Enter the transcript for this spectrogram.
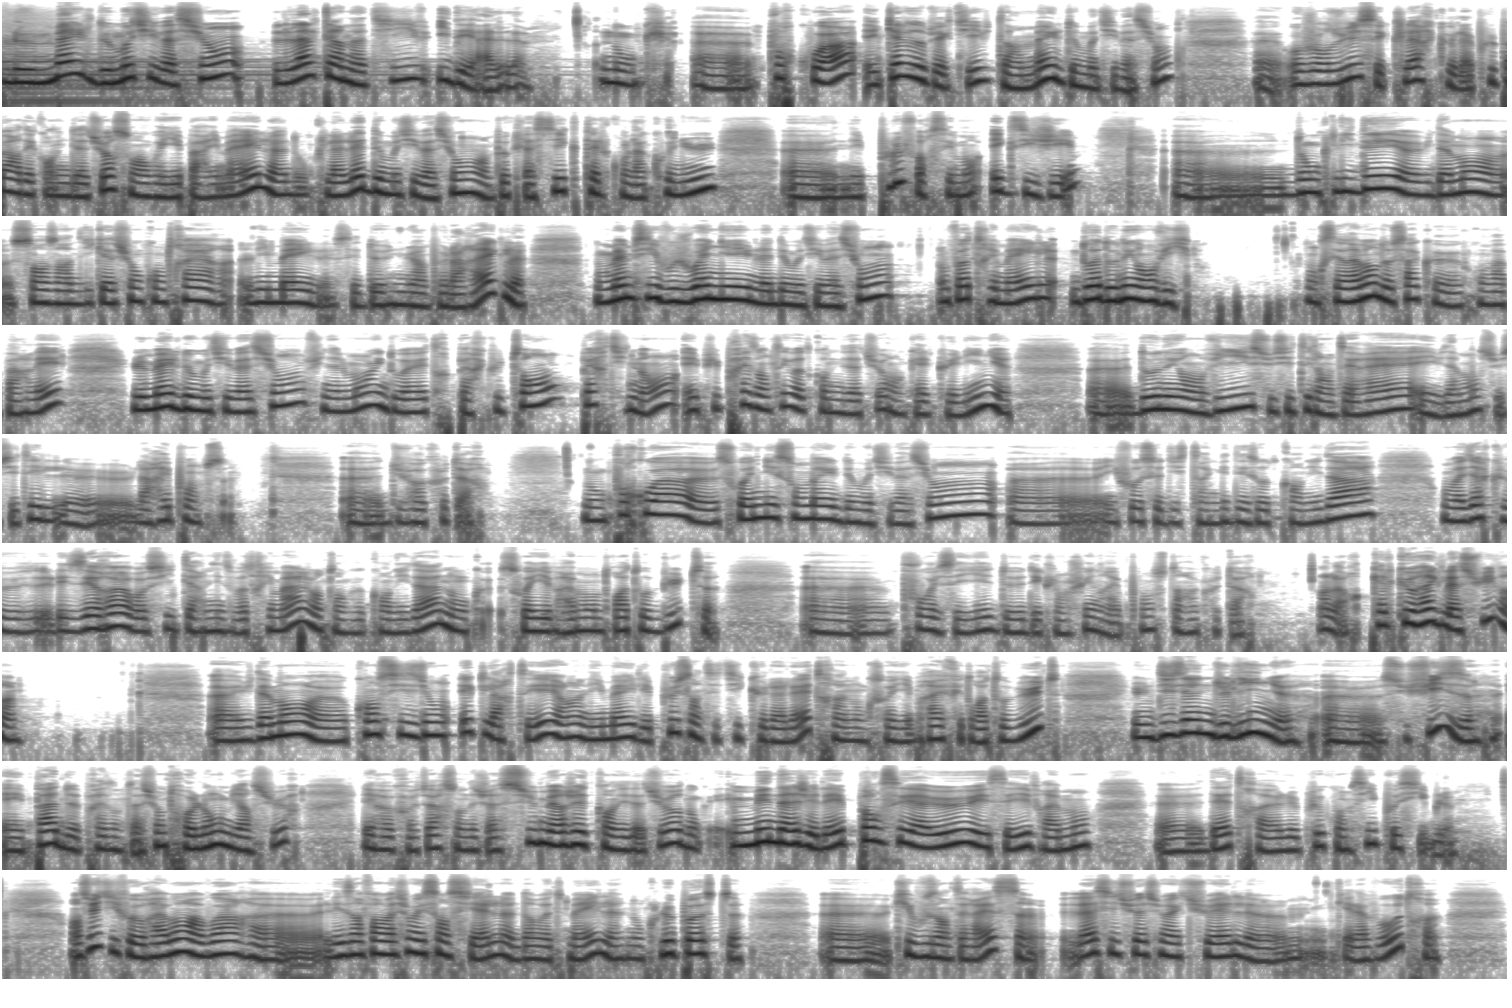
Le mail de motivation, l'alternative idéale. Donc, euh, pourquoi et quels objectifs d'un mail de motivation euh, Aujourd'hui, c'est clair que la plupart des candidatures sont envoyées par email, donc la lettre de motivation un peu classique telle qu'on l'a connue euh, n'est plus forcément exigée. donc l'idée, évidemment, sans indication contraire, l'email, c'est devenu un peu la règle. Donc même si vous joignez une lettre de motivation, votre email doit donner envie. Donc c'est vraiment de ça qu'on va parler. Le mail de motivation, finalement, il doit être percutant, pertinent, et puis présenter votre candidature en quelques lignes, euh, donner envie, susciter l'intérêt, et évidemment susciter la réponse euh, du recruteur. Donc pourquoi euh, soigner son mail de motivation Il faut se distinguer des autres candidats. On va dire que les erreurs aussi ternissent votre image en tant que candidat, donc soyez vraiment droit au but pour essayer de déclencher une réponse d'un recruteur. Alors, quelques règles à suivre. Euh, évidemment, euh, concision et clarté. Hein, l'email est plus synthétique que la lettre, hein, donc soyez bref et droit au but. Une dizaine de lignes euh, suffisent et pas de présentation trop longue, bien sûr. Les recruteurs sont déjà submergés de candidatures, donc ménagez-les, pensez à eux et essayez vraiment d'être le plus concis possible. Ensuite, il faut vraiment avoir les informations essentielles dans votre mail, donc le poste euh, qui vous intéresse, la situation actuelle euh, qui est la vôtre,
